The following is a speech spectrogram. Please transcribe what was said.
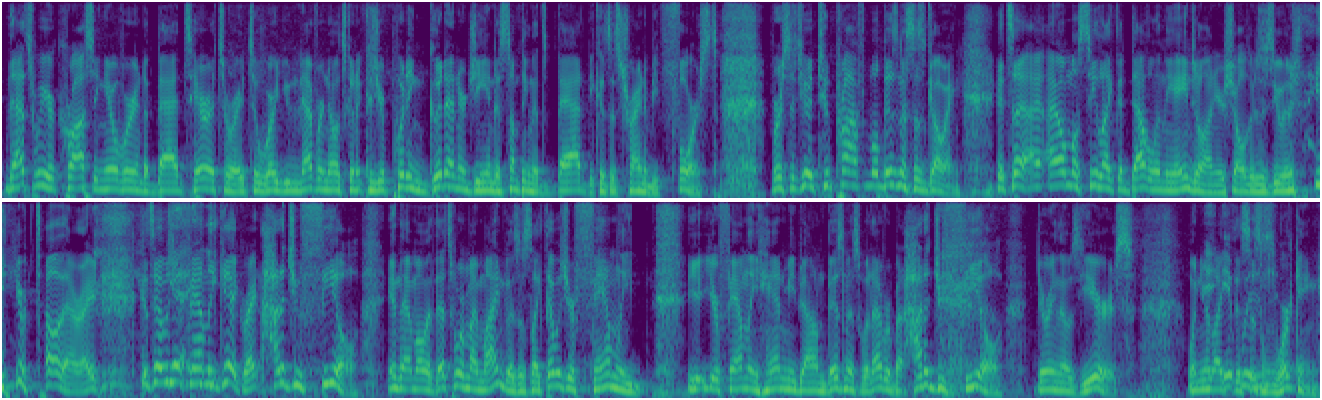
that's where you're crossing over into bad territory to where you never know it's going to because you're putting good energy into something that's bad because it's trying to be forced. Versus you had two profitable businesses going. It's a, I, I almost see like the devil and the angel on your shoulders as you were, you that, right? Because that was yeah, your family gig, right? How did you feel in that moment? That's where my mind goes. It's like that was your family, your family hand me down business, whatever. But how did you feel during those years when you're like, it this was, isn't working?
